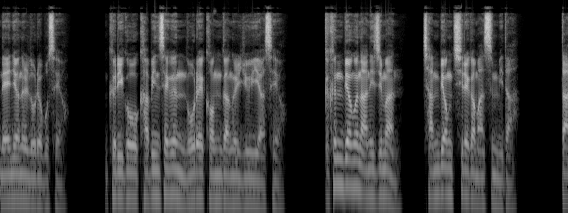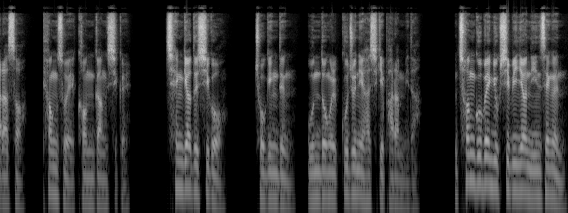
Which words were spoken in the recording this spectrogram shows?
내년을 노려보세요. 그리고 갑인생은 올해 건강을 유의하세요. 큰 병은 아니지만 잔병 치레가 많습니다. 따라서 평소에 건강식을 챙겨 드시고 조깅 등 운동을 꾸준히 하시기 바랍니다. 1962년 인생은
